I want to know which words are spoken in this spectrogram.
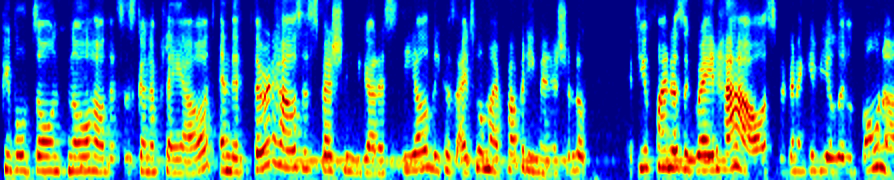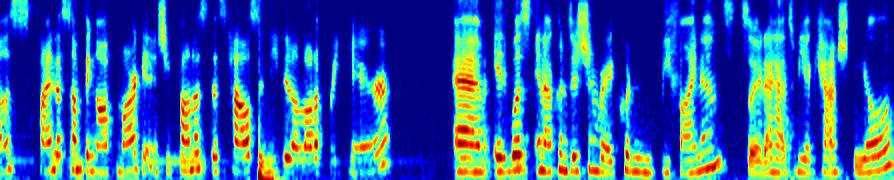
people don't know how this is going to play out. And the third house, especially, we got to steal because I told my property manager, look, if you find us a great house, we're going to give you a little bonus. Find us something off market. And she found us this house that needed a lot of repair. And it was in a condition where it couldn't be financed. So it had to be a cash deal.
